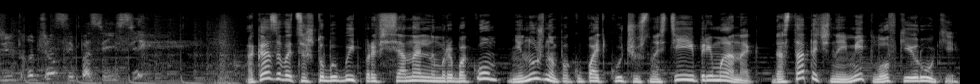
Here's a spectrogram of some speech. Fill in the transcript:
j'ai trop de chance, c'est passé ici. Оказывается, чтобы быть профессиональным рыбаком, не нужно покупать кучу снастей и приманок, достаточно иметь ловкие руки.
